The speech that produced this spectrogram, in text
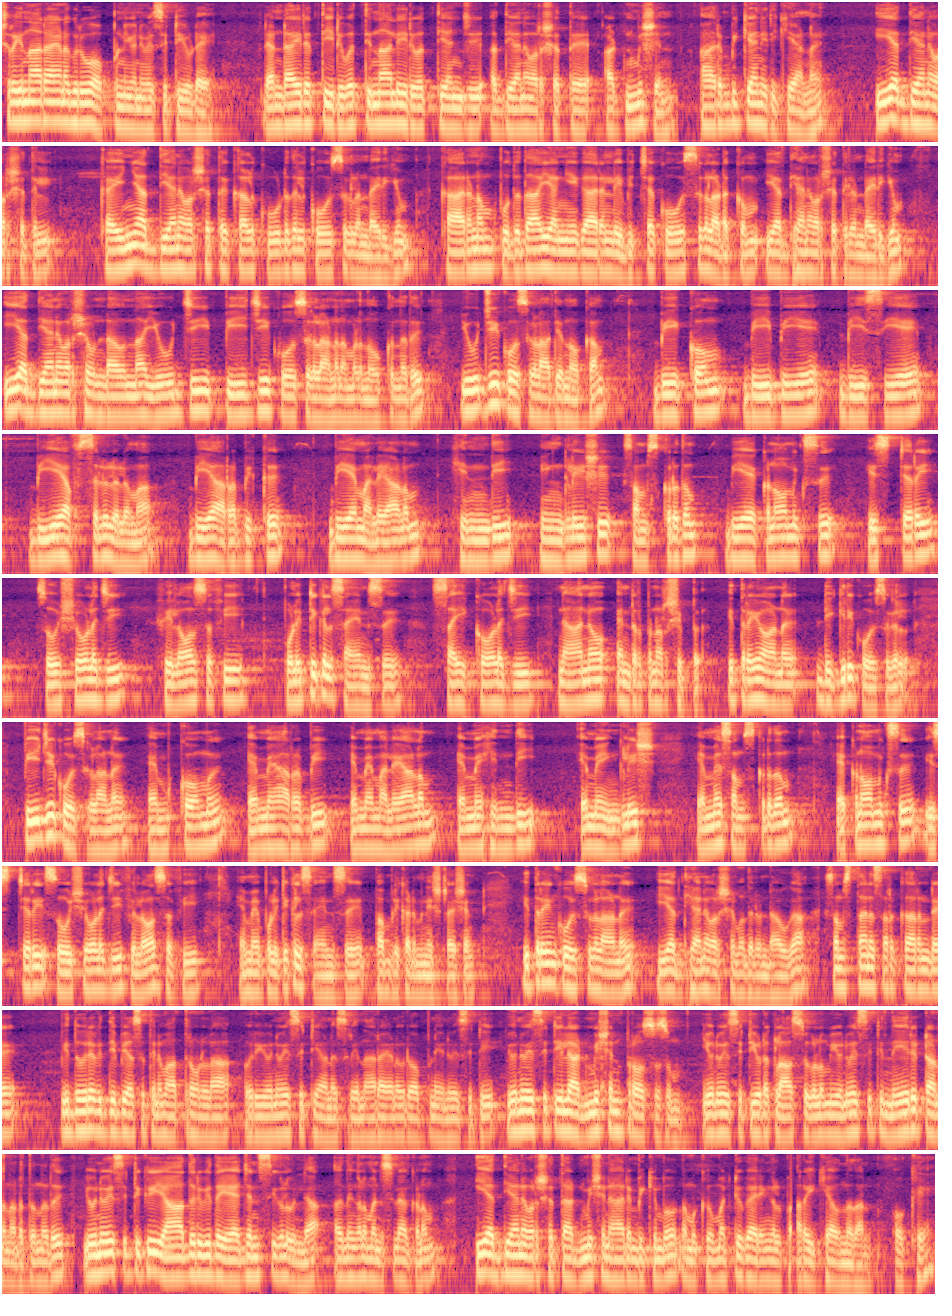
ശ്രീനാരായണ ഗുരു open യൂണിവേഴ്സിറ്റിയുടെ രണ്ടായിരത്തി ഇരുപത്തിനാല് ഇരുപത്തിയഞ്ച് അധ്യയന വർഷത്തെ അഡ്മിഷൻ ആരംഭിക്കാനിരിക്കുകയാണ് ഈ അധ്യയന വർഷത്തിൽ കഴിഞ്ഞ അധ്യയന വർഷത്തേക്കാൾ കൂടുതൽ കോഴ്സുകൾ ഉണ്ടായിരിക്കും കാരണം പുതുതായി അംഗീകാരം ലഭിച്ച കോഴ്സുകളടക്കം ഈ അധ്യയന വർഷത്തിലുണ്ടായിരിക്കും. ഈ അധ്യയന വർഷം ഉണ്ടാവുന്ന യു ജി പി ജി കോഴ്സുകളാണ് നമ്മൾ നോക്കുന്നത്. യു ജി കോഴ്സുകൾ ആദ്യം നോക്കാം. B com B B A B C A B A അഫ്സലുൽ Ulama B A Arabic B A Malayalam Hindi English Sanskrit B A economics history sociology philosophy political science psychology nano entrepreneurship. ഇത്രയുമാണ് degree കോഴ്സുകൾ. P G കോഴ്സുകളാണ് M com M A Arabi M A Malayalam M A Hindi M A English M A Sanskrit economics history sociology philosophy M A political science public administration ഇത്രയും കോഴ്സുകളാണ് ഈ അധ്യയന വർഷം മുതലുണ്ടാവുക. സംസ്ഥാന സർക്കാരിന്റെ വിദൂര വിദ്യാഭ്യാസത്തിന് മാത്രമുള്ള ഒരു യൂണിവേഴ്സിറ്റിയാണ് ശ്രീനാരായണൂർ ഓപ്പൺ യൂണിവേഴ്സിറ്റി യൂണിവേഴ്സിറ്റിയിലെ അഡ്മിഷൻ പ്രോസസ്സും യൂണിവേഴ്സിറ്റിയുടെ ക്ലാസ്സുകളും യൂണിവേഴ്സിറ്റി നേരിട്ടാണ് നടത്തുന്നത്. യൂണിവേഴ്സിറ്റിക്ക് യാതൊരുവിധ ഏജൻസികളുമില്ല അത് നിങ്ങൾ മനസ്സിലാക്കണം. ഈ അധ്യയന വർഷത്തെ അഡ്മിഷൻ ആരംഭിക്കുമ്പോൾ നമുക്ക് മറ്റു കാര്യങ്ങൾ അറിയിക്കാവുന്നതാണ്. ഓക്കെ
